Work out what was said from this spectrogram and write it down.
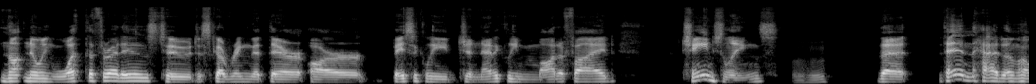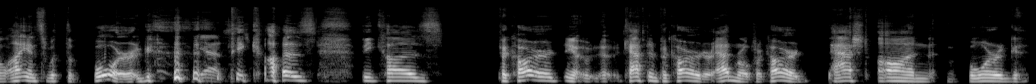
not knowing what the threat is to discovering that there are basically genetically modified changelings Mhm. that then had an alliance with the Borg Yes. because because Picard, you know, uh, Captain Picard or Admiral Picard passed on Borg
